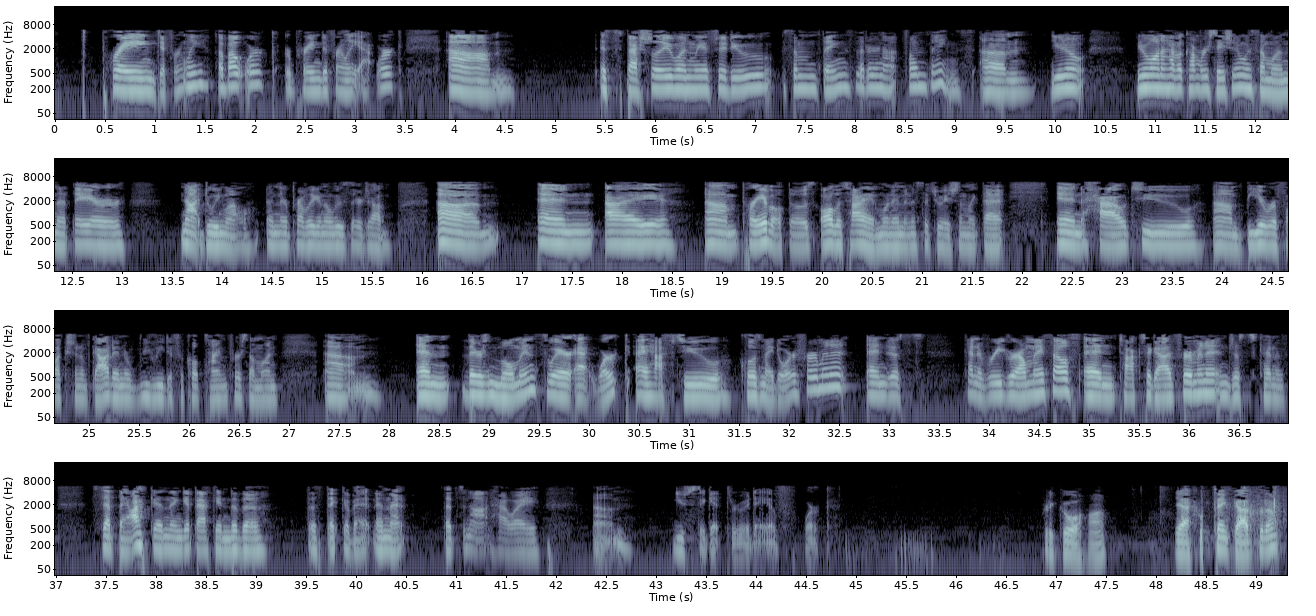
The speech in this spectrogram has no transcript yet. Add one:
praying differently about work or praying differently at work, um, especially when we have to do some things that are not fun things. Um, you don't you don't want to have a conversation with someone that they are not doing well and they're probably going to lose their job. Um, and I um, pray about those all the time when I'm in a situation like that and how to um, be a reflection of God in a really difficult time for someone. Um, and there's moments where at work I have to close my door for a minute and just kind of reground myself and talk to God for a minute and just kind of step back and then get back into the the thick of it. And that that's not how I um, used to get through a day of work. Pretty cool, huh? Yeah, can we thank God for them?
